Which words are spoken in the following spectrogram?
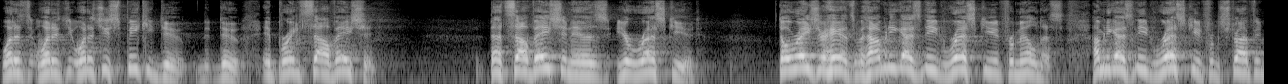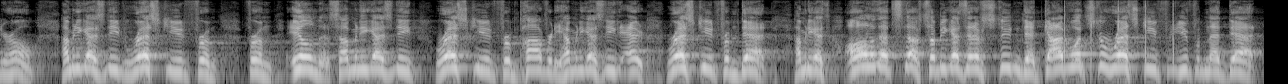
What, is, what, is, what does your speaking do, do? It brings salvation. That salvation is you're rescued. Don't raise your hands, but how many of you guys need rescued from illness? How many of you guys need rescued from strife in your home? How many of you guys need rescued from, from illness? How many of you guys need rescued from poverty? How many of you guys need eh, rescued from debt? How many of you guys, all of that stuff. Some of you guys that have student debt, God wants to rescue you from that debt.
